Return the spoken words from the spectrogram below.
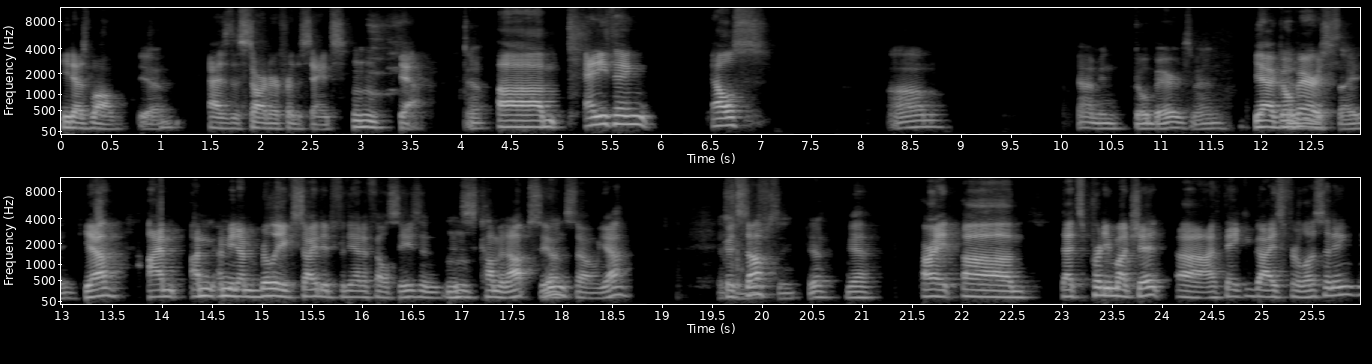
he does well Yeah. as the starter for the Saints. Mhm. Yeah. Yeah. Um, anything else? Um. Yeah, I mean, go Bears, man. Yeah, go Bears. Exciting. Yeah, I'm. I'm. I mean, I'm really excited for the NFL season. Mhm. It's coming up soon, Yeah. so yeah, It Good stuff. Yeah. yeah. All right. Um, that's pretty much it. Uh, I thank you guys for listening.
